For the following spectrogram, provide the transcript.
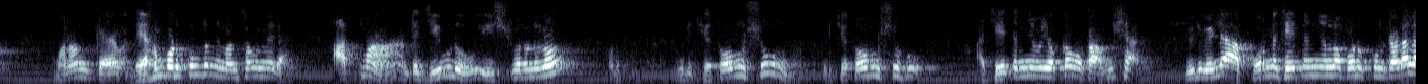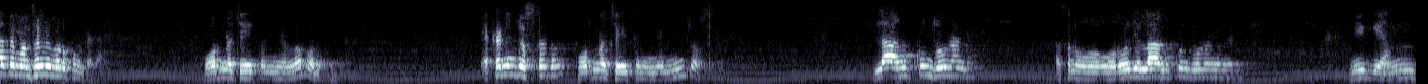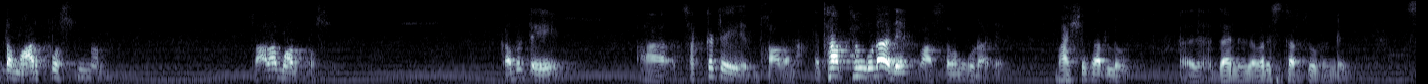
మనం కేవ దేహం పడుకుంటుంది మంచం మీద. ఆత్మ అంటే జీవుడు ఈశ్వరునిలో పడుకుంటాడు. వీడి చేతోంశు ఉన్నాడు. వీడి చేతోంశు ఆ చైతన్యం యొక్క ఒక అంశ. వీడు వెళ్ళి ఆ పూర్ణ చైతన్యంలో పడుకుంటాడా లేకపోతే మనసులో పడుకుంటాడా? పూర్ణ చైతన్యంలో పడుకుంటాడు. ఎక్కడి నుంచి వస్తాడు? పూర్ణ చైతన్యం నుంచి వస్తాడు. ఇలా అనుకుని చూడండి. అసలు ఓ రోజు ఇలా అనుకుని చూడండి మీరు. మీకు ఎంత మార్పు వస్తుందో. చాలా మార్పు వస్తుంది. కాబట్టి ఆ చక్కటి భావన యథార్థం కూడా అదే వాస్తవం కూడా అదే. భాష్యకారులు దాన్ని వివరిస్తారు చూడండి.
